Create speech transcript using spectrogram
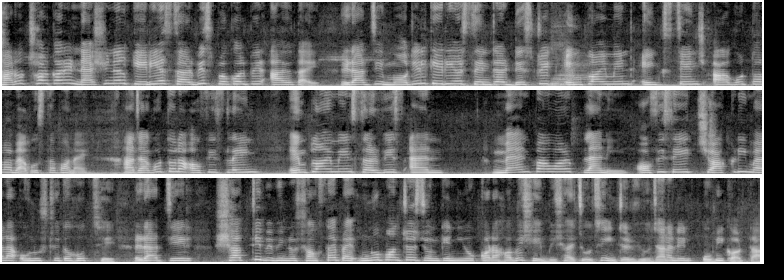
ভারত সরকারের ন্যাশনাল কেরিয়ার সার্ভিস প্রকল্পের আয়তায় রাজ্যে model career center district employment exchange Agartala ব্যবস্থাপনায়। আজ Agartala office lane employment service and man power planning অফিসে চাকরি মেলা অনুষ্ঠিত হচ্ছে। রাজ্যের সাতটি বিভিন্ন সংস্থায় প্রায় উনপঞ্চাশ জনকে নিয়োগ করা হবে, সেই বিষয়ে চলছে ইন্টারভিউ, জানালেন অভিকর্তা।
